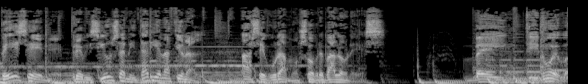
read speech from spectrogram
PSN Previsión Sanitaria Nacional. Aseguramos sobre valores. 29.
